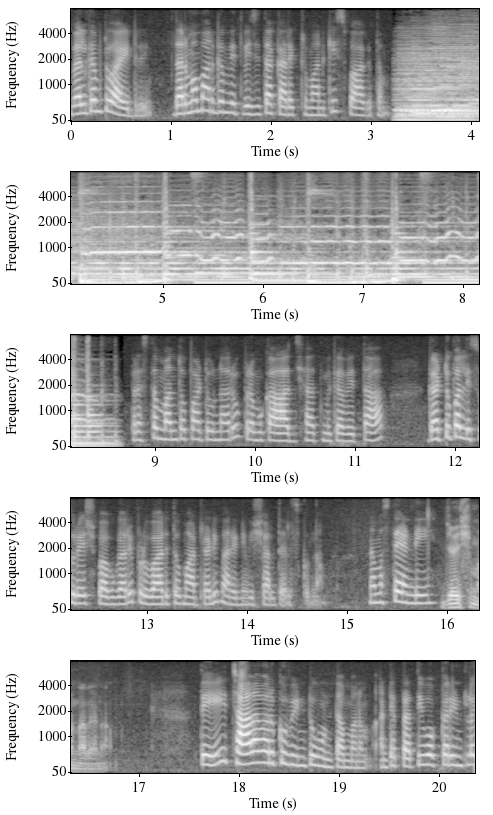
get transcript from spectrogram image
వెల్కమ్ టు ఐ డ్రీమ్ ధర్మ మార్గం విత్ విజిత కార్యక్రమానికి స్వాగతం. ప్రస్తుతం మనతో పాటు ఉన్నారు ప్రముఖ ఆధ్యాత్మికవేత్త గట్టుపల్లి సురేష్ బాబు గారు. ఇప్పుడు వారితో మాట్లాడి మరిన్ని విషయాలు తెలుసుకుందాం. నమస్తే అండి. జై శ్రీమన్నారాయణ. అయితే చాలా వరకు వింటూ ఉంటాం మనం. అంటే ప్రతి ఒక్కరింట్లో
